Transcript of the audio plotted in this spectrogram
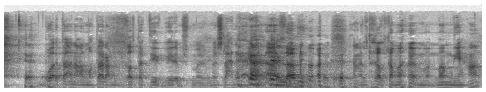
وقتها أنا على المطار عملت غلطة كثير كبيرة مش مش رح نحكي عنها هلأ. عملت غلطة ما, ما منيحه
